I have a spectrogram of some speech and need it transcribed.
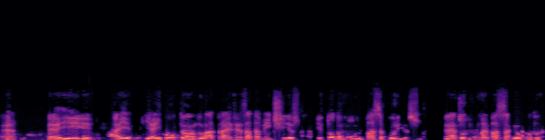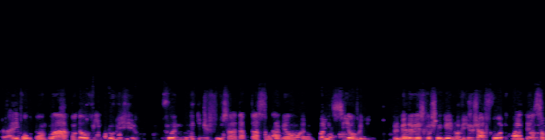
É. É, e, aí, e aí, voltando lá atrás, é exatamente isso. E todo mundo passa por isso. Né? Todo mundo vai passar. Eu, quando, aí voltando lá, quando eu vim para o Rio, foi muito difícil. A adaptação para mim, eu não, eu não conhecia o Rio. Primeira vez que eu cheguei no Rio já foi com a intenção.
